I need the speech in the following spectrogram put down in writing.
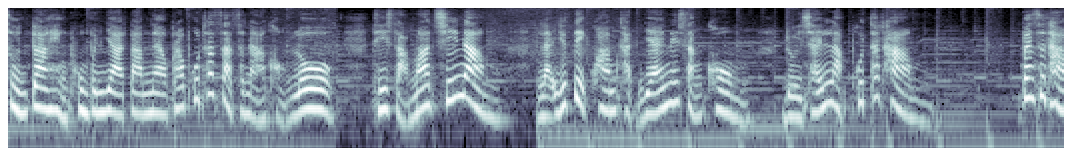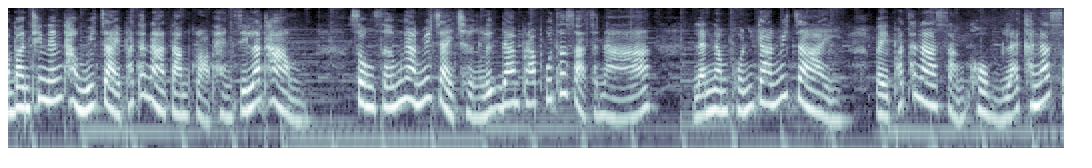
ศูนย์กลางแห่งภูมิปัญญาตามแนวพระพุทธศาสนาของโลก ที่สามารถชี้นำและยุติความขัดแย้งในสังคม โดยใช้หลักพุทธธรรม เป็นสถาบันที่เน้นทำวิจัยพัฒนาตามกรอบแห่งศีลธรรม ส่งเสริมงานวิจัยเชิงลึกด้านพระพุทธศาสนา และนำผลการวิจัย ไปพัฒนาสังคมและคณะส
